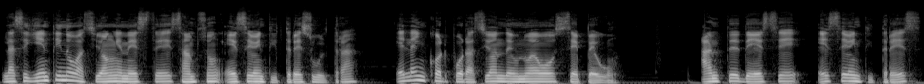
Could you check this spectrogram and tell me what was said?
La siguiente innovación en este Samsung S23 Ultra es la incorporación de un nuevo CPU. Antes de ese S23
